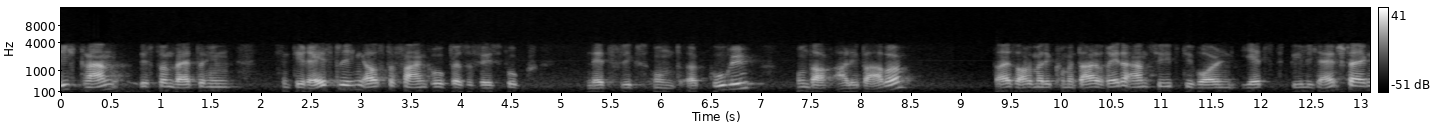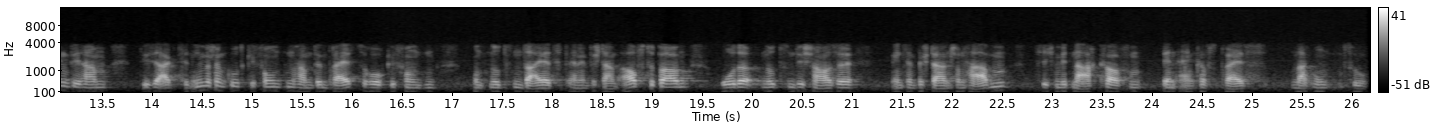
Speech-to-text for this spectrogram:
Dicht dran ist dann weiterhin, sind die restlichen aus der Fangruppe, also Facebook, Netflix und äh, Google und auch Alibaba. Da ist auch, man die Kommentare der Trader ansieht, die wollen jetzt billig einsteigen, die haben diese Aktien immer schon gut gefunden, haben den Preis zu hoch gefunden und nutzen da jetzt einen Bestand aufzubauen oder nutzen die Chance, wenn sie einen Bestand schon haben, sich mit Nachkaufen den Einkaufspreis nach unten zu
